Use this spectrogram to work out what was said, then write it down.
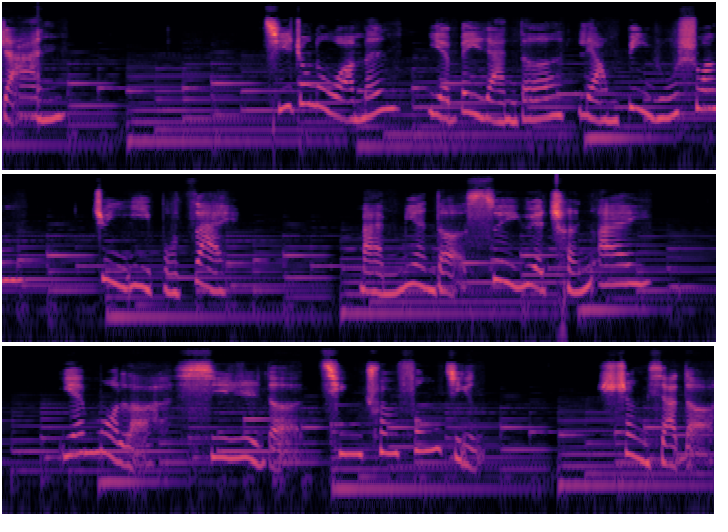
染，其中的我们也被染得两鬓如霜，俊逸不在。满面的岁月尘埃，淹没了昔日的青春风景，剩下的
